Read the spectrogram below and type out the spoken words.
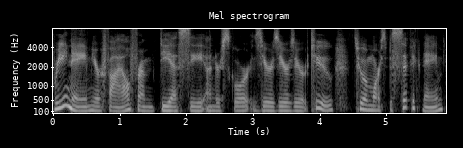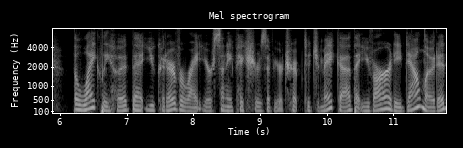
rename your file from DSC underscore 0002 to a more specific name, the likelihood that you could overwrite your sunny pictures of your trip to Jamaica that you've already downloaded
